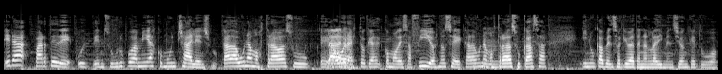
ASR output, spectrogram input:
era parte de en su grupo de amigas como un challenge. Cada una mostraba su eh, Claro. ahora esto que como desafíos, no sé. Cada una Mm. mostraba su casa y nunca pensó que iba a tener la dimensión que tuvo.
